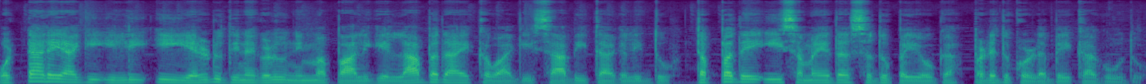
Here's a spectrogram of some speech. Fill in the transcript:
ಒಟ್ಟಾರೆಯಾಗಿ ಇಲ್ಲಿ ಈ ಎರಡು ದಿನಗಳು ನಿಮ್ಮ ಪಾಲಿಗೆ ಲಾಭದಾಯಕವಾಗಿ ಸಾಬೀತಾಗಲಿದ್ದು, ತಪ್ಪದೇ ಈ ಸಮಯದ ಸದುಪಯೋಗ ಪಡೆದುಕೊಳ್ಳಬೇಕಾಗುವುದು.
